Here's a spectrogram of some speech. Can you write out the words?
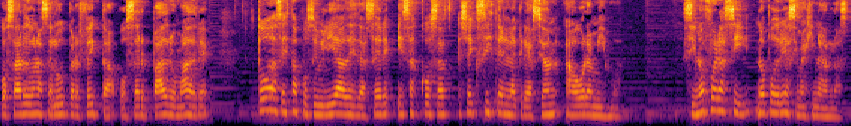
gozar de una salud perfecta o ser padre o madre, todas estas posibilidades de hacer esas cosas ya existen en la creación ahora mismo. Si no fuera así, no podrías imaginarlas.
